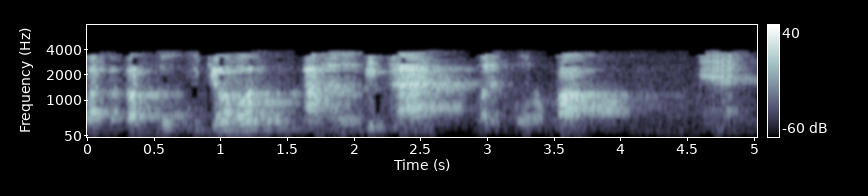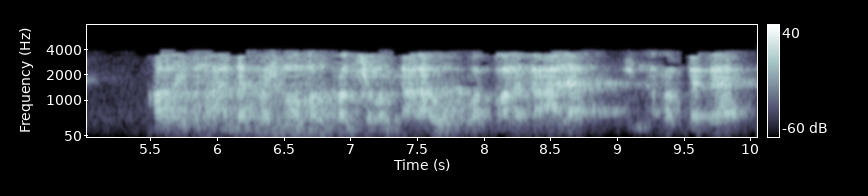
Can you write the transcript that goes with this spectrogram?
wa tafattu wujuhun ahlul bid'ah wal furqah. Ya. Qala Ibnu Abbas rahimahullah radhiyallahu ta'ala wa qala ta'ala inna rabbaka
